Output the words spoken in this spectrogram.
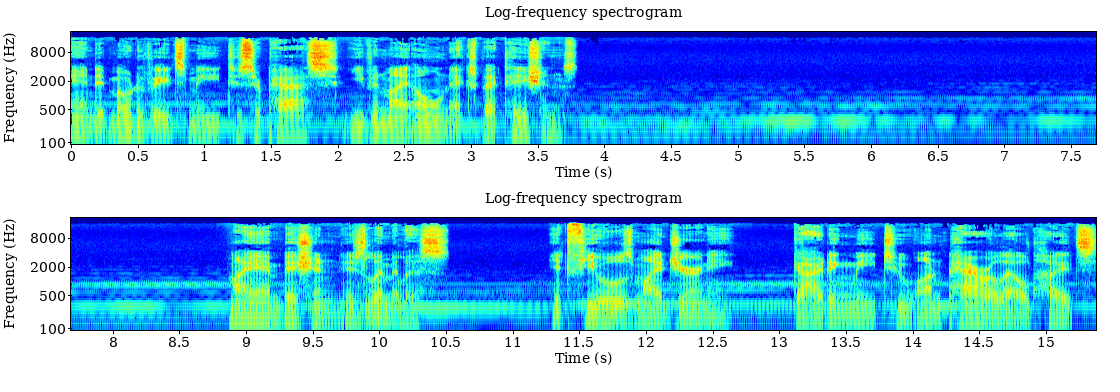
and it motivates me to surpass even my own expectations. My ambition is limitless. It fuels my journey, guiding me to unparalleled heights.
